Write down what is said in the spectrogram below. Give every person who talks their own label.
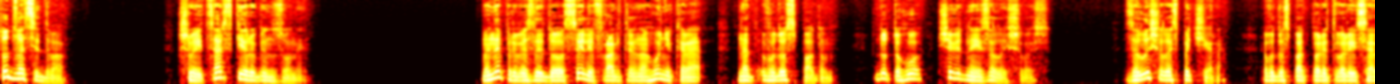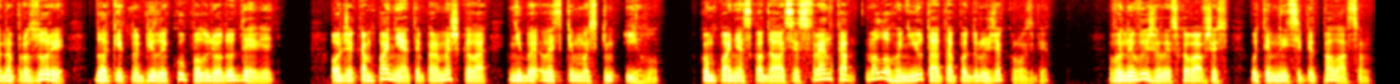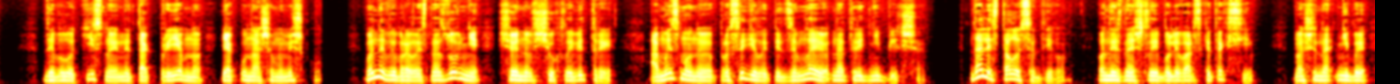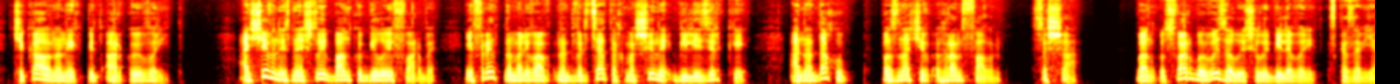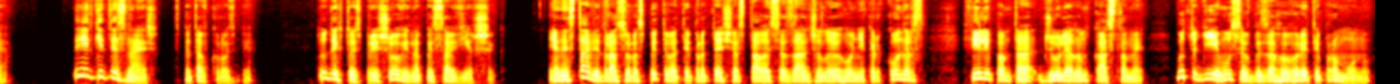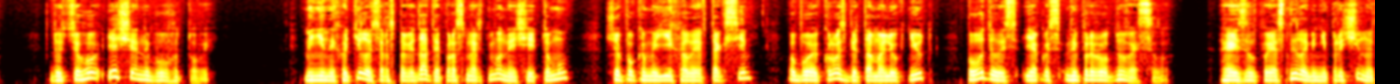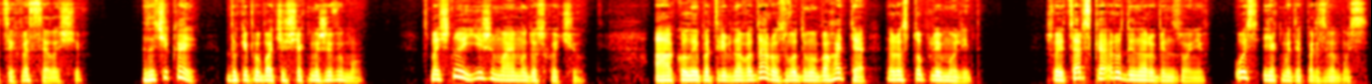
Speaker 1: 122. Швейцарські Робінзони. Мене привезли до оселі Франкліна Гонікера над водоспадом, до того, що від неї залишилось. Залишилась печера. Водоспад перетворився на прозорий блакитно-білий купол льоду 9. Отже, компанія тепер мешкала ніби в ескімоськім іглу. Компанія складалася з Френка, малого Ньюта та подружжя Кросбі. Вони вижили, сховавшись у темниці під палацом, де було тісно і не так приємно, як у нашому мішку. Вони вибрались назовні, щойно вщухли вітри, а ми з Моною просиділи під землею на три дні більше. Далі сталося диво. Вони знайшли боліварське таксі. Машина ніби чекала на них під аркою воріт. А ще вони знайшли банку білої фарби, і Френк намалював на дверцятах машини білі зірки, а на даху позначив Грандфален США. Банку з фарбою ви залишили біля воріт, сказав я. Звідки ти знаєш? спитав Кросбі. Туди хтось прийшов і написав віршик. Я не став відразу розпитувати про те, що сталося з Анджелою Гонікер Конерс, Філіпом та Джуліаном Каслами, бо тоді я мусив би заговорити про Мону. До цього я ще не був готовий. Мені не хотілося розповідати про смерть Мони ще й тому, що поки ми їхали в таксі, обоє Кросбі та малюк Ньют поводились якось неприродно весело. Гейзел пояснила мені причину цих веселощів. Зачекай, доки побачиш, як ми живемо. Смачної їжі маємо досхочу. А коли потрібна вода, розводимо багаття і розтоплюємо лід. Швейцарська родина Робінзонів. Ось як ми тепер звемось.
